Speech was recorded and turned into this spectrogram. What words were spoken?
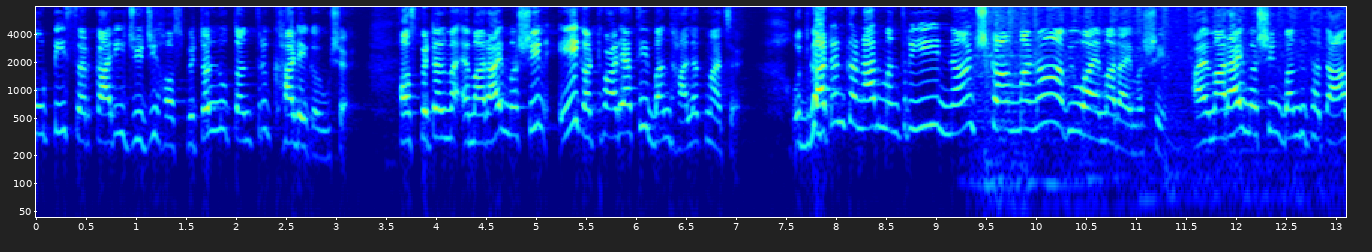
મોટી સરકારી જીજી હોસ્પિટલનું તંત્ર ખાડે ગયું છે. હોસ્પિટલમાં એમઆરઆઈ મશીન એક અઠવાડિયાથી બંધ હાલતમાં છે. ઉદ્ઘાટન કરનાર મંત્રીના જ કામમાં ન આવ્યું આ એમઆરઆઈ મશીન. આ એમઆરઆઈ મશીન બંધ થતા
